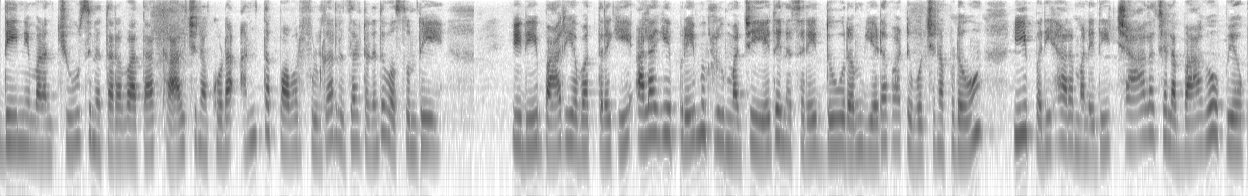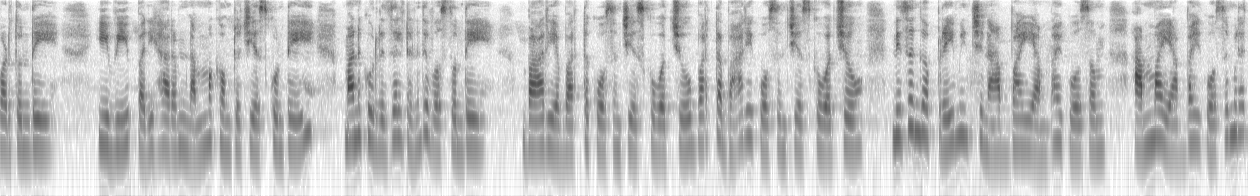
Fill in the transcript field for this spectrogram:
దీన్ని మనం చూసిన తర్వాత కాల్చినా కూడా అంత పవర్ఫుల్గా రిజల్ట్ అనేది వస్తుంది. ఇది భార్యాభర్తలకి అలాగే ప్రేమికుల మధ్య ఏదైనా సరే దూరం ఎడబాటు వచ్చినప్పుడు ఈ పరిహారం అనేది చాలా చాలా బాగా ఉపయోగపడుతుంది. ఇవి పరిహారం నమ్మకంతో చేసుకుంటే మనకు రిజల్ట్ అనేది వస్తుంది. భార్య భర్త కోసం చేసుకోవచ్చు భర్త భార్య కోసం చేసుకోవచ్చు నిజంగా ప్రేమించిన అబ్బాయి అమ్మాయి కోసం అమ్మాయి అబ్బాయి కోసం ఇలా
